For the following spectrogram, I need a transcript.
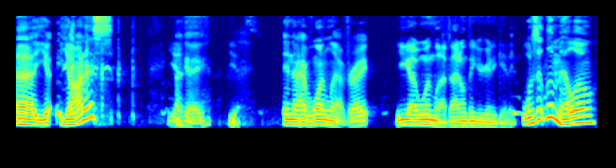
uh, Gi- Giannis. Yes. Okay, Yes. and I have one left, right? You got one left. I don't think you're going to get it. Was it Lamelo?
